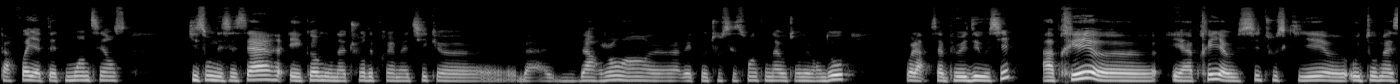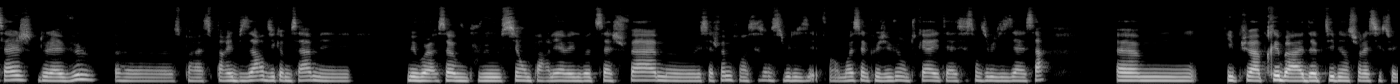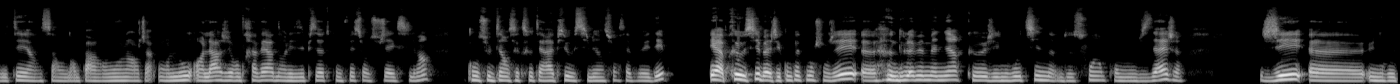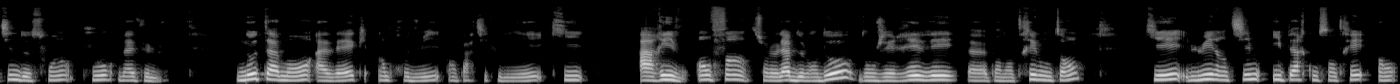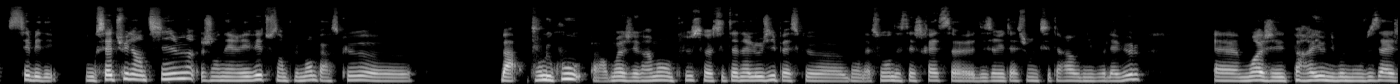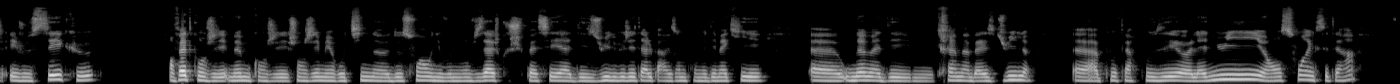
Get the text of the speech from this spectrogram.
Parfois, il y a peut-être moins de séances qui sont nécessaires et comme on a toujours des problématiques euh, bah, d'argent hein, euh, avec tous ces soins qu'on a autour de l'endo, voilà, ça peut aider aussi. Après, euh, et après, il y a aussi tout ce qui est euh, automassage de la vulve. Euh, ça, paraît, ça paraît bizarre dit comme ça, mais mais voilà, ça, vous pouvez aussi en parler avec votre sage-femme. Euh, les sages-femmes sont assez sensibilisées. Enfin, moi, celle que j'ai vue, en tout cas, était assez sensibilisée à ça. Euh, et puis après, bah, adapter bien sûr la sexualité. Hein, ça, on en parle en large, et en travers dans les épisodes qu'on fait sur le sujet avec Sylvain. Consulter en sexothérapie aussi, bien sûr, ça peut aider. Et après aussi, bah, j'ai complètement changé. de la même manière que j'ai une routine de soins pour mon visage, j'ai euh, une routine de soins pour ma vulve, notamment avec un produit en particulier qui arrive enfin sur le lab de Lando, dont j'ai rêvé euh, pendant très longtemps, qui est l'huile intime hyper concentrée en CBD. Donc cette huile intime, j'en ai rêvé tout simplement parce que, euh, bah pour le coup, alors moi j'ai vraiment en plus cette analogie parce que bon, on a souvent des sécheresses, des irritations, etc. au niveau de la vulve. Euh, moi, j'ai pareil au niveau de mon visage et je sais que, en fait, quand j'ai même quand j'ai changé mes routines de soins au niveau de mon visage, que je suis passée à des huiles végétales par exemple pour me démaquiller, euh, ou même à des hum, crèmes à base d'huile euh, à faire poser euh, la nuit, en soins, etc.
